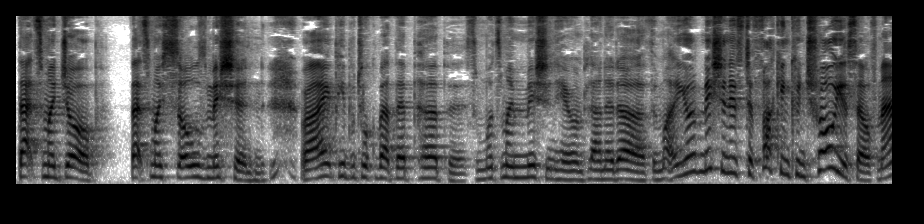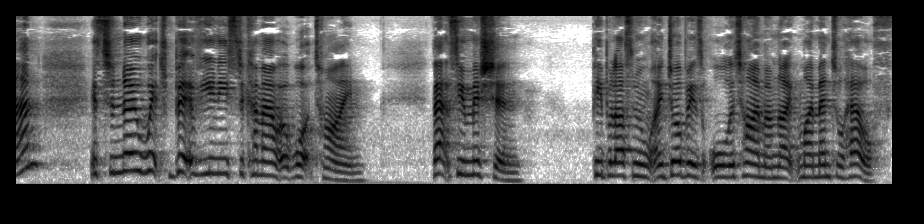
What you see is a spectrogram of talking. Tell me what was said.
That's my job. That's my soul's mission, right? People talk about their purpose and what's my mission here on planet Earth. And your mission is to fucking control yourself, man. It's to know which bit of you needs to come out at what time. That's your mission. People ask me what my job is all the time. I'm like, my mental health.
